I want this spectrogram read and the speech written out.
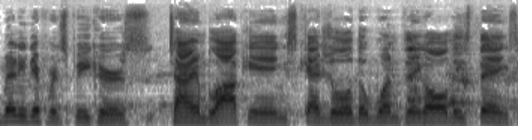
many different speakers, time blocking, schedule, the one thing, all these things.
